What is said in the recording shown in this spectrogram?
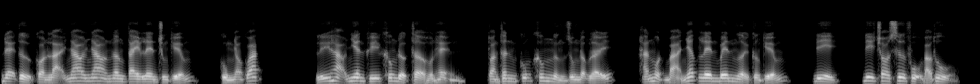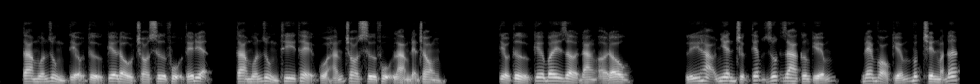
Đệ tử còn lại nhao nhao nâng tay lên trung kiếm, cùng nhau quát. Lý hạo nhiên khí không được thở hổn hển, toàn thân cũng không ngừng rung động lấy, hắn một bà nhấc lên bên người cương kiếm, đi đi cho sư phụ báo thủ, ta muốn dùng tiểu tử kia đầu cho sư phụ tế điện, ta muốn dùng thi thể của hắn cho sư phụ làm điện trong. Tiểu tử kia bây giờ đang ở đâu? Lý hạo nhiên trực tiếp rút ra cương kiếm, đem vỏ kiếm vứt trên mặt đất,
